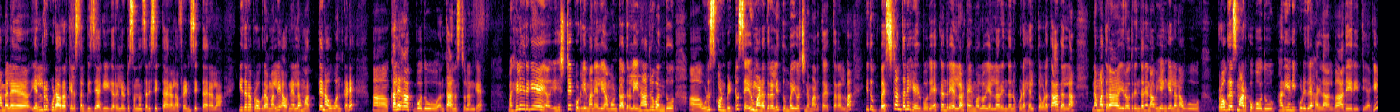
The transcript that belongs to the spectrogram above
ಆಮೇಲೆ ಎಲ್ಲರೂ ಕೂಡ ಅವ್ರ ಕೆಲಸದಲ್ಲಿ ಬ್ಯುಸಿಯಾಗಿ ಈಗ ರಿಲೇಟಿವ್ಸ್ ಒಂದೊಂದ್ಸರಿ ಸಿಗ್ತಾ ಇರಲ್ಲ ಫ್ರೆಂಡ್ಸ್ ಸಿಗ್ತಾ ಇರಲ್ಲ, ಈ ಥರ ಪ್ರೋಗ್ರಾಮಲ್ಲಿ ಅವ್ರನ್ನೆಲ್ಲ ಮತ್ತೆ ನಾವು ಒಂದು ಕಡೆ ಕಲೆ ಹಾಕ್ಬೋದು ಅಂತ ಅನಿಸ್ತು ನನಗೆ. ಮಹಿಳೆಯರಿಗೆ ಎಷ್ಟೇ ಕೊಡಲಿ ಮನೆಯಲ್ಲಿ ಅಮೌಂಟು ಅದರಲ್ಲಿ ಏನಾದರೂ ಒಂದು ಉಳಿಸ್ಕೊಂಡ್ಬಿಟ್ಟು ಸೇವ್ ಮಾಡೋದ್ರಲ್ಲಿ ತುಂಬ ಯೋಚನೆ ಮಾಡ್ತಾ ಇರ್ತಾರಲ್ವ? ಇದು ಬೆಸ್ಟ್ ಅಂತಲೇ ಹೇಳ್ಬೋದು. ಯಾಕಂದರೆ ಎಲ್ಲ ಟೈಮಲ್ಲೂ ಎಲ್ಲರಿಂದನೂ ಕೂಡ ಹೆಲ್ಪ್ ತೊಗೊಳಕ್ಕಾಗಲ್ಲ. ನಮ್ಮ ಹತ್ರ ಇರೋದ್ರಿಂದನೇ ನಾವು ಹೇಗೆಲ್ಲ ನಾವು ಪ್ರೋಗ್ರೆಸ್ ಮಾಡ್ಕೋಬೋದು. ಹನಿ ಹನಿ ಕುಡಿದ್ರೆ ಹಳ್ಳ ಅಲ್ವಾ? ಅದೇ ರೀತಿಯಾಗಿ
